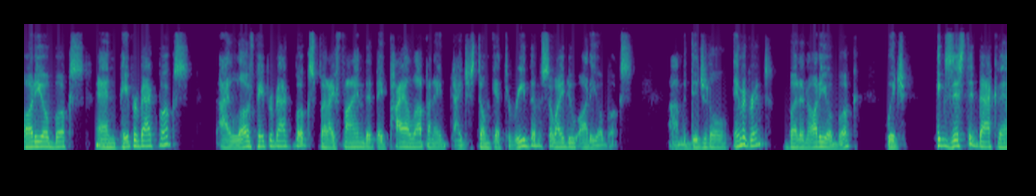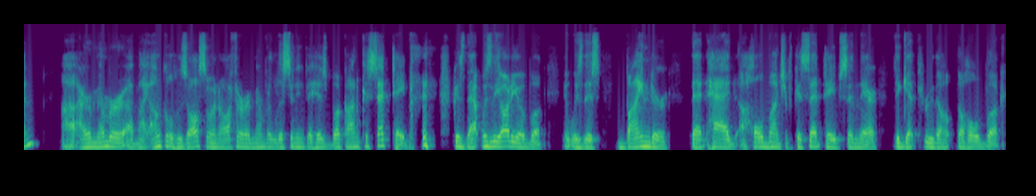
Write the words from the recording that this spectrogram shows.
audiobooks, and paperback books. I love paperback books, but I find that they pile up and I, I just don't get to read them. So I do audiobooks. I'm a digital immigrant, but an audiobook, which existed back then. Uh, I remember uh, my uncle, who's also an author, I remember listening to his book on cassette tape because that was the audiobook. It was this binder that had a whole bunch of cassette tapes in there to get through the, the whole book.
